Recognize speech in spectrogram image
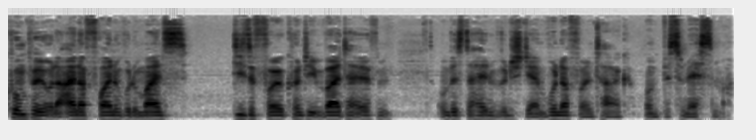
Kumpel oder einer Freundin, wo du meinst, diese Folge könnte ihm weiterhelfen. Und bis dahin wünsche ich dir einen wundervollen Tag und bis zum nächsten Mal.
